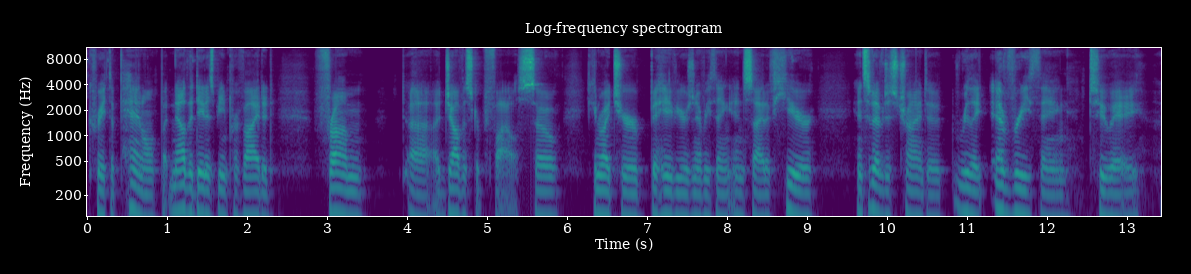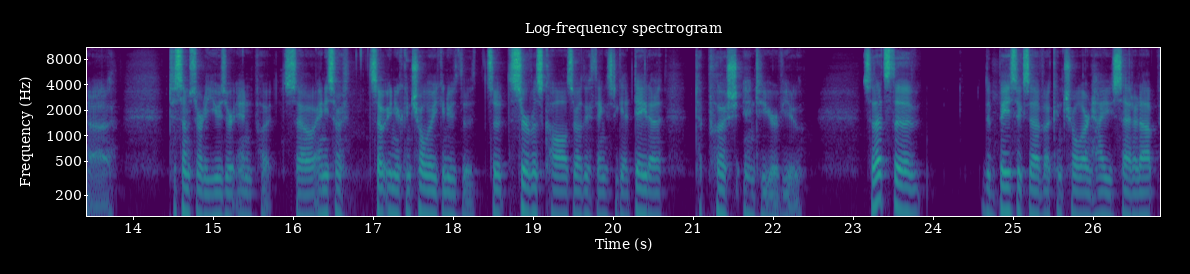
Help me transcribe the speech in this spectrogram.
create the panel, but now the data is being provided from uh, a JavaScript file. So you can write your behaviors and everything inside of here instead of just trying to relate everything to a uh, to some sort of user input. So any sort of, so in your controller you can use the, the service calls or other things to get data to push into your view. So that's the the basics of a controller and how you set it up.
